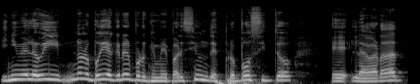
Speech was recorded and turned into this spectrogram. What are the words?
y ni me lo vi, no lo podía creer porque me parecía un despropósito. Eh, la verdad,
